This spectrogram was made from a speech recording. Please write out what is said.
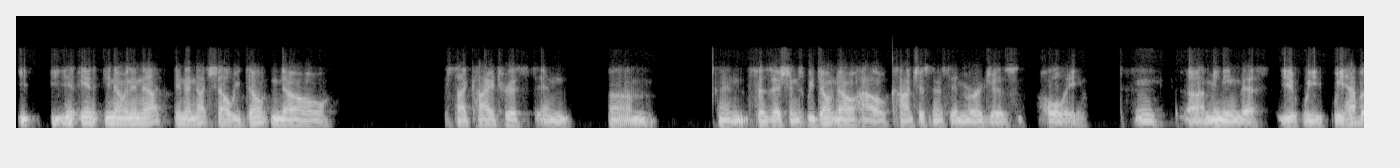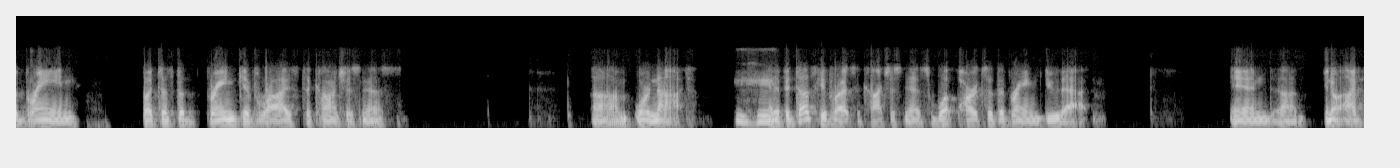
you, you, you know, in a nut, in a nutshell, we don't know psychiatrists and um, and physicians. We don't know how consciousness emerges wholly. Mm. Uh, meaning this, you, we we have a brain, but does the brain give rise to consciousness? um, or not? Mm-hmm. And if it does give rise to consciousness, what parts of the brain do that? And uh, you know, I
